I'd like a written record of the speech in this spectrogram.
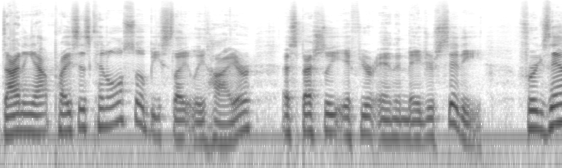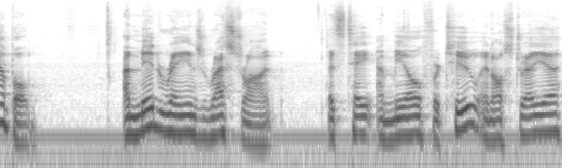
Dining out prices can also be slightly higher, especially if you're in a major city. For example, a mid range restaurant, let's take a meal for two in Australia,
